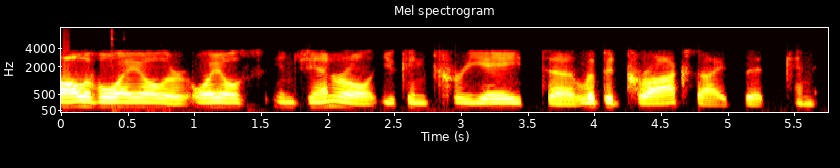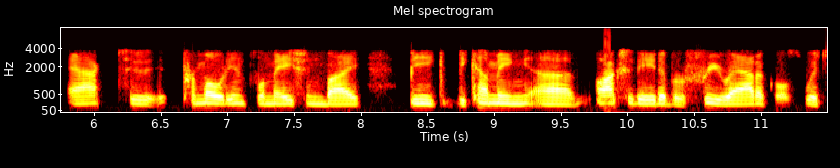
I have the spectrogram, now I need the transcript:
olive oil or oils in general, you can create uh, lipid peroxides that can act to promote inflammation by be becoming uh, oxidative or free radicals, which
